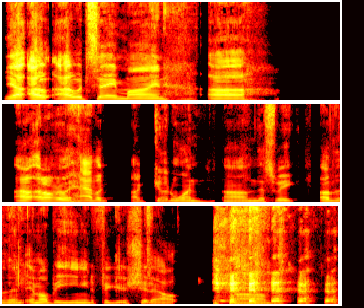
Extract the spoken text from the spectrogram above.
yeah, I I would say mine. Uh, I I don't really have a, a good one um this week other than MLB. You need to figure your shit out. Um,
